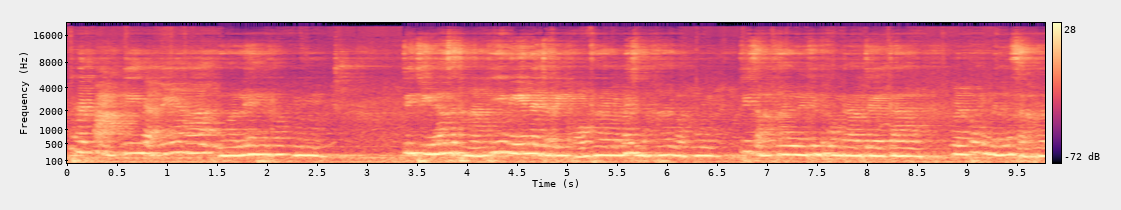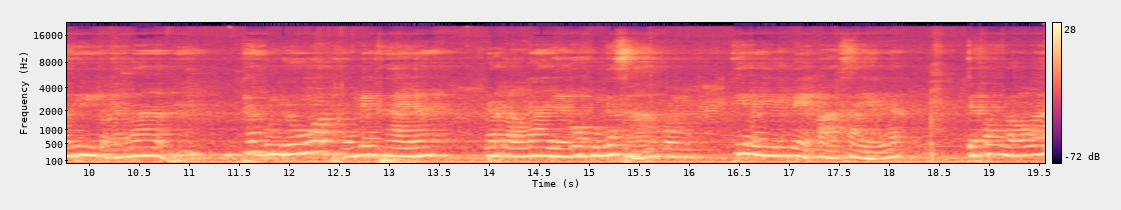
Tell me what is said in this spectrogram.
ทำไมปากดีแบบนี้นะคะ เราเล่นนะครับคุณจริงๆแล้วสถานที่นี้เนี่ยจะเป็นของใครมันไม่สำคัญหรอกคุณที่สำคัญเลยคือคนเราเจอกันมันต้องมีเรื่องสำคัญที่ดีต่อกันบ้าง ถ้าคุณรู้ว่าผมเป็นใครนะรับรองได้เลยว่าคุณทั้งสามคนที่มายืนเบะปากใส่อย่างเงี้ยจะต้องร้องว่า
